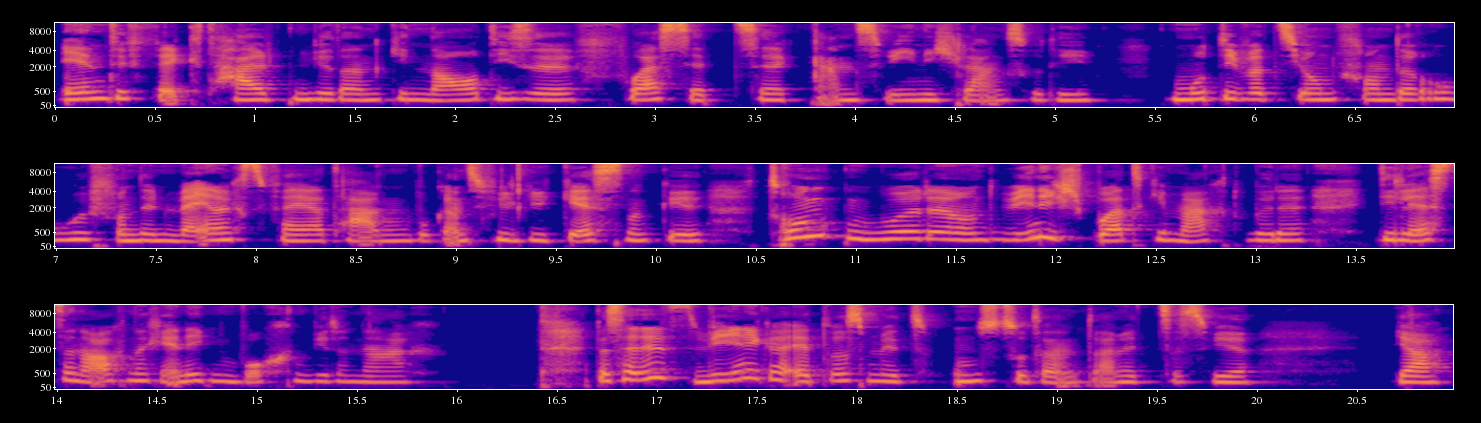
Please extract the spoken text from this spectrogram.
Endeffekt halten wir dann genau diese Vorsätze ganz wenig lang, so die Motivation von der Ruhe, von den Weihnachtsfeiertagen, wo ganz viel gegessen und getrunken wurde und wenig Sport gemacht wurde, die lässt dann auch nach einigen Wochen wieder nach. Das hat jetzt weniger etwas mit uns zu tun, damit, dass wir ja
